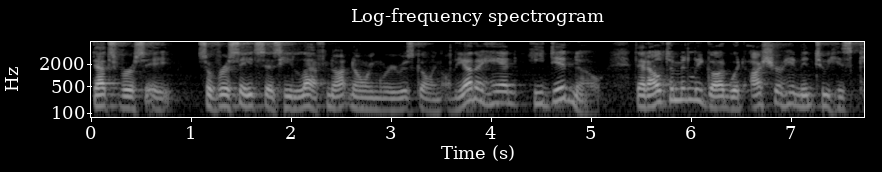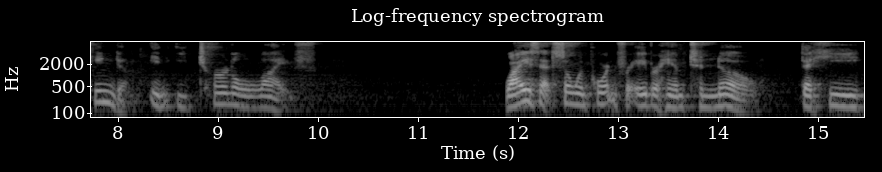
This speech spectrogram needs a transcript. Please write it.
That's verse 8. So, verse 8 says he left not knowing where he was going. On the other hand, he did know that ultimately God would usher him into his kingdom in eternal life. Why is that so important for Abraham to know that he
